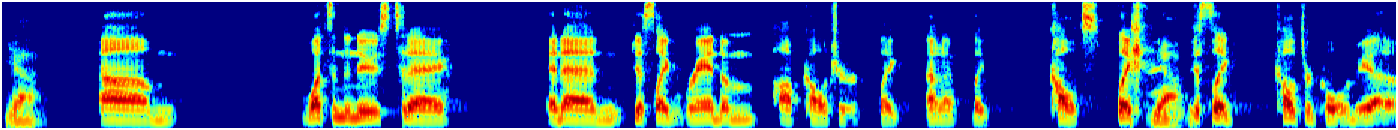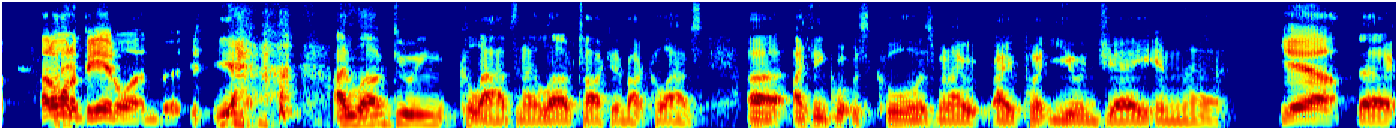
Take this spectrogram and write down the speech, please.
yeah, um, what's in the news today, and then just like random pop culture, like I don't know, like cults, like yeah, just like culture cool to me. I don't, I don't want to be in one, but yeah. I love doing collabs and I love talking about collabs. Uh, I think what was cool is when I I put you and Jay in the yeah, the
